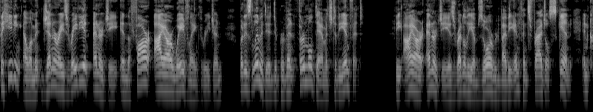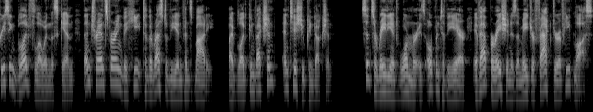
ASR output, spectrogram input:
The heating element generates radiant energy in the far IR wavelength region but is limited to prevent thermal damage to the infant. The IR energy is readily absorbed by the infant's fragile skin, increasing blood flow in the skin, then transferring the heat to the rest of the infant's body by blood convection and tissue conduction. Since a radiant warmer is open to the air, evaporation is a major factor of heat loss.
